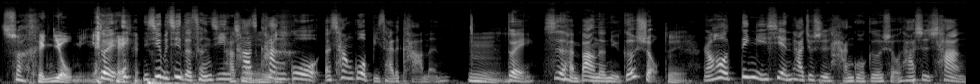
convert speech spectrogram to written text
算很有名。对，哎，你记不记得曾经 他看过呃唱过比赛的卡门？嗯，对，是很棒的女歌手。对，然后丁一宪她就是韩国歌手，她是唱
